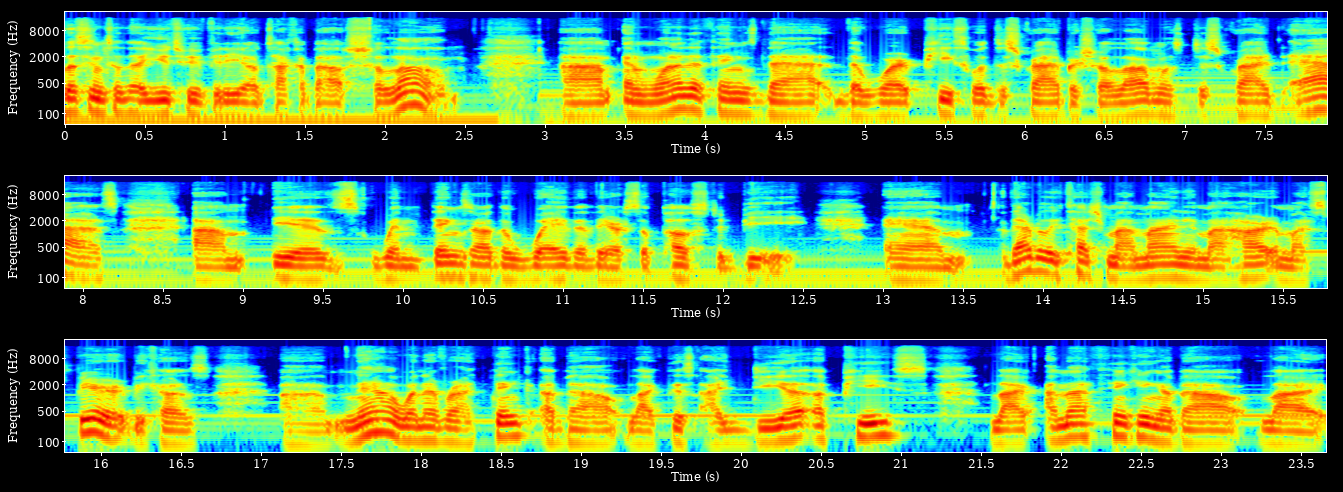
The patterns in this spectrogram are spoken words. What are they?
listening to the YouTube video talk about shalom. Um, and one of the things that the word peace was described, or shalom was described as, um, is when things are the way that they're supposed to be. And that really touched my mind and my heart and my spirit because um, now, whenever I think about like this idea of peace, like I'm not thinking about like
